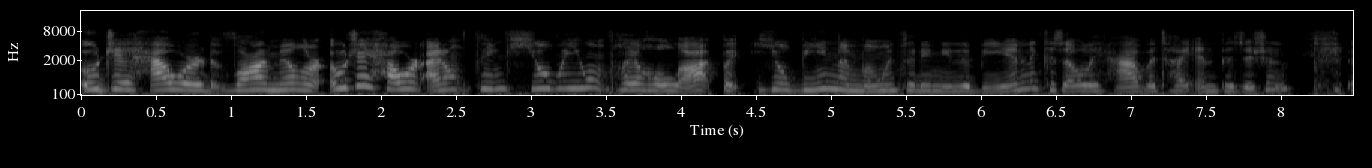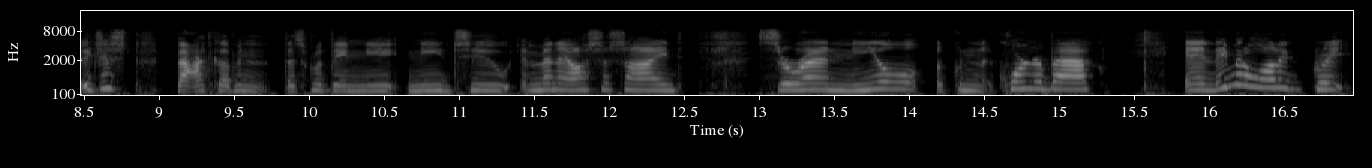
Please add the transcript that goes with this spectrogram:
OJ Howard, Von Miller, OJ Howard, I don't think he'll he won't play a whole lot, but he'll be in the moments that he need to be in because they only have a tight end position. It just back up, and that's what they need need to. And then they also signed Siran Neal, a cornerback, and they made a lot of great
